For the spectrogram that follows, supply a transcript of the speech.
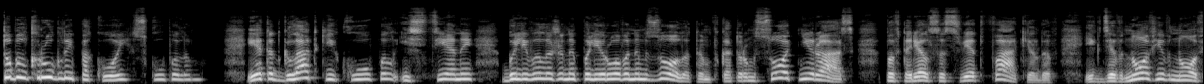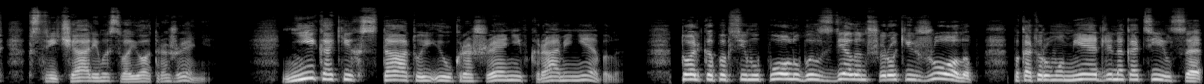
То был круглый покой с куполом, и этот гладкий купол и стены были выложены полированным золотом, в котором сотни раз повторялся свет факелов, и где вновь и вновь встречали мы свое отражение. Никаких статуй и украшений в храме не было. Только по всему полу был сделан широкий желоб, по которому медленно катился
